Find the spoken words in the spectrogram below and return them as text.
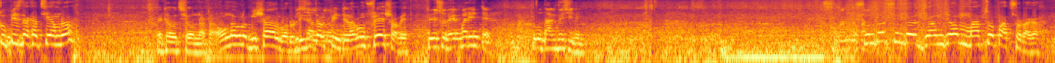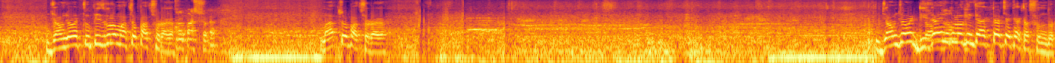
টু পিস দেখাচ্ছি আমরা। এটা হচ্ছে ওনাটা ওনাগুলো বিশাল বড় ডিজিটাল প্রিন্টের এবং ফ্রেশ হবে। ফ্রেশ হবে একবার ইনটেক কোনো দাগ বেশি নেই মাত্র সুন্দর সুন্দর জমজম মাত্র পাঁচশো টাকা। জমজমের টু পিসগুলো মাত্র পাঁচশো টাকা। মাত্র পাঁচশো টাকা। মাত্র পাঁচশো টাকা। জমজমের ডিজাইনগুলো জমজম। কিন্তু একটার চাইতে একটা সুন্দর।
